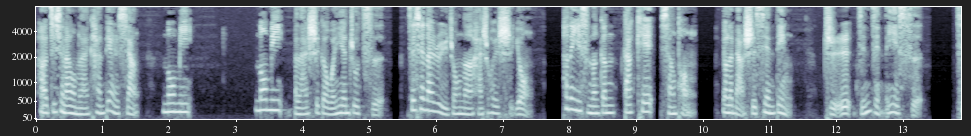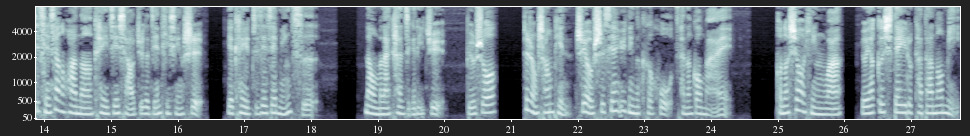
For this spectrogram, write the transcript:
好，接下来我们来看第二项，no mi。no mi 本来是个文言助词，在现代日语中呢还是会使用。它的意思呢跟 dake 相同，用来表示限定，指、仅仅的意思。其前项的话呢可以接小句的简体形式，也可以直接接名词。那我们来看几个例句，比如说，这种商品只有事先预定的客户才能购买。可能需要电有約している方のみ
